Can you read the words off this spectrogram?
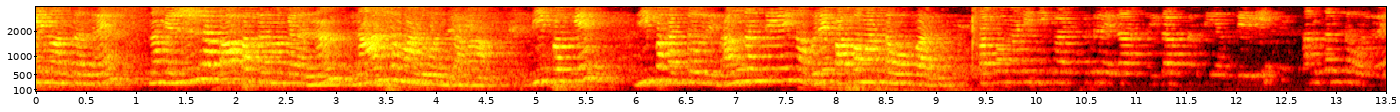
ಏನು ಅಂತಂದ್ರೆ ನಮ್ಮೆಲ್ಲ ಪಾಪ ಕರ್ಮಗಳನ್ನ ನಾಶ ದೀಪಕ್ಕೆ ದೀಪ ಹಚ್ಚೋದ್ರಿಂದ ಹಂಗಂತೇಳಿ ನಾವು ಬರೀ ಪಾಪ ಮಾಡ್ತಾ ಹೋಗ್ಬಾರ್ದು. ಪಾಪ ಮಾಡಿ ದೀಪ ಹಚ್ಚಿದ್ರೆ ಎಲ್ಲ ಇದಾಗ್ತತಿ ಅಂತೇಳಿ ಹಂಗಂತ ಹೋದ್ರೆ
